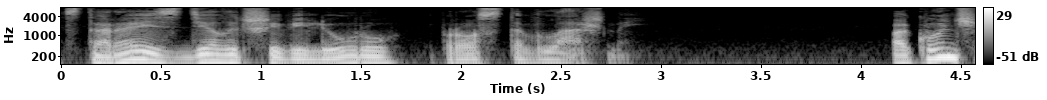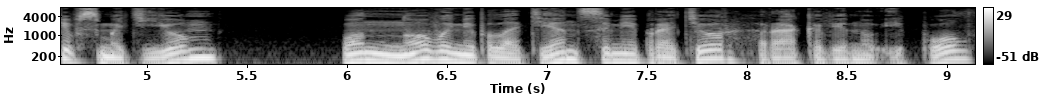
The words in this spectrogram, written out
стараясь сделать шевелюру просто влажной. Покончив с мытьем, он новыми полотенцами протер раковину и пол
